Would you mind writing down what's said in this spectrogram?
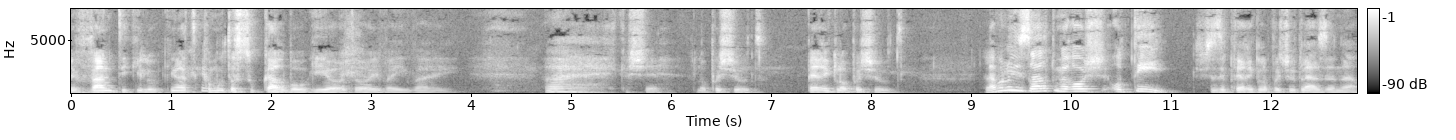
הבנתי, כאילו, מבחינת כמות הסוכר בעוגיות. אוי ויי. אוי, קשה. לא פשוט. פרק לא פשוט. למה לא הזהרת מראש אותי, שזה פרק לא פשוט להאזנה?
